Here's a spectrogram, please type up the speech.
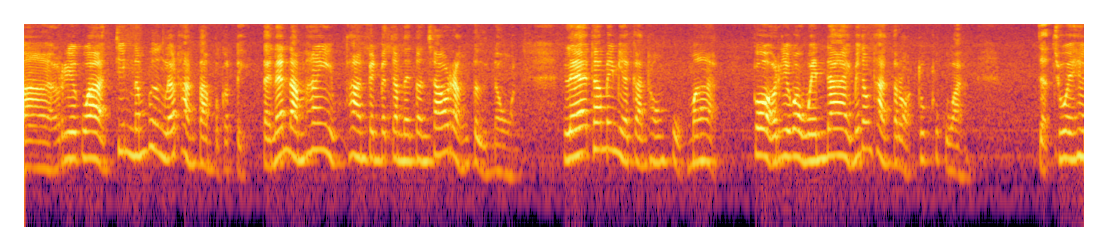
มาเรียกว่าจิ้มน้ำผึ้งแล้วทานตามปกติ แต่แนะนำให้ทานเป็นประจำในตอนเช้าหลังตื่นนอน และถ้าไม่มีอาการท้องผูกมาก ก็เรียกว่าเว้นได้ไม่ต้องทานตลอดทุกๆวัน จะช่วยให้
